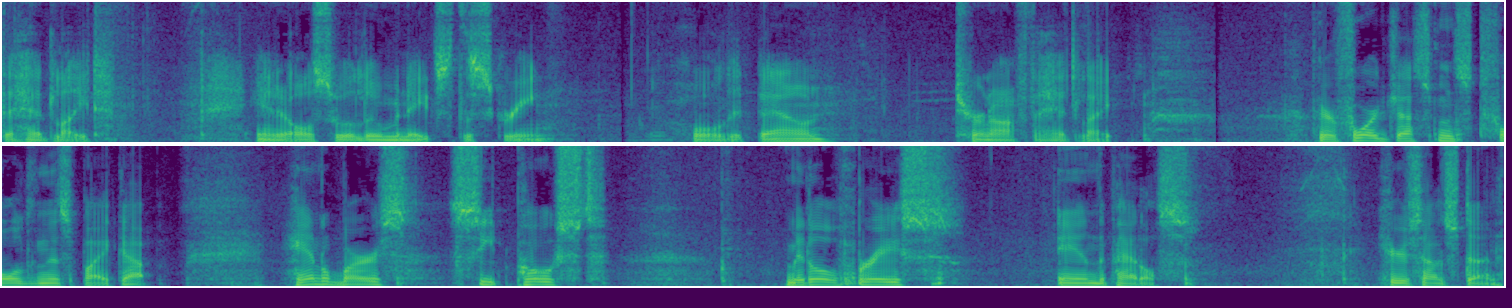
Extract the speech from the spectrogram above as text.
the headlight and it also illuminates the screen. Hold it down, turn off the headlight. There are four adjustments to folding this bike up. Handlebars, seat post, middle brace, and the pedals. Here's how it's done.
